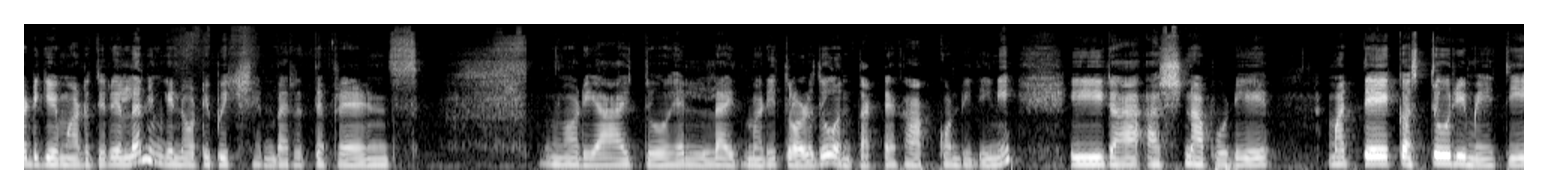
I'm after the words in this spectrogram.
ಅಡುಗೆ ಮಾಡೋದಿರೋ ಎಲ್ಲ ನಿಮಗೆ ನೋಟಿಫಿಕೇಷನ್ ಬರುತ್ತೆ ಫ್ರೆಂಡ್ಸ್. ನೋಡಿ, ಆಯಿತು. ಎಲ್ಲ ಇದು ಮಾಡಿ ತೊಳೆದು ಒಂದು ತಟ್ಟೆಗೆ ಹಾಕ್ಕೊಂಡಿದ್ದೀನಿ. ಈಗ ಅರ್ಶಿನ ಪುಡಿ, ಮತ್ತು ಕಸ್ತೂರಿ ಮೇಥಿ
